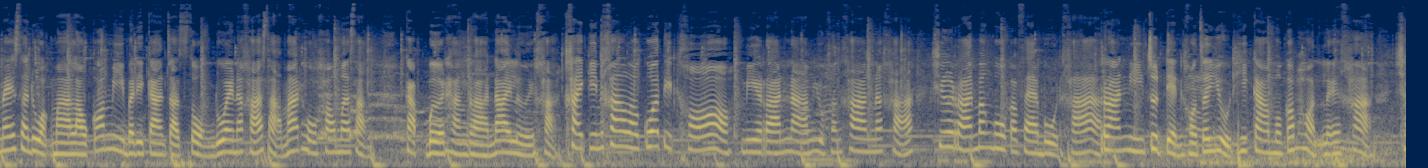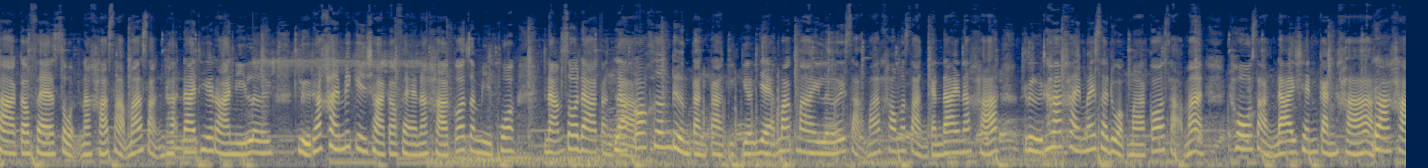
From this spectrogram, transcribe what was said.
ไม่สะดวกมาเราก็มีบริการจัดส่งด้วยนะคะ สามารถโทรเข้ามาสั่ง กับเบอร์ทางร้านได้เลยค่ะ ใครกินข้าวแล้วกลัวติดคอ มีร้านน้ำอยู่ข้างๆนะคะ ชื่อร้านบางบูกาแฟบูดค่ะ ร้านนี้จุดเด่นเขาจะอยู่ที่กาโมกพอตเลยค่ะ ชากาแฟสดนะคะ สามารถสั่งได้ที่ร้านนี้เลย หรือถ้าใครไม่กินชากาแฟนะคะ ก็จะมีพวกน้ำโซดาต่างๆ แล้วก็เครื่องดื่มต่างๆ อีกเยอะแยะมากมายเลย สามารถเข้ามาสั่งกันได้นะคะ หรือถ้าใครไม่สะดวกมาก็สามารถโทรสั่งได้เช่นกันค่ะ ราคา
